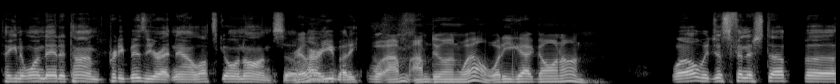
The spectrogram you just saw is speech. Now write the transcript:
taking it one day at a time. Pretty busy right now. Lots going on. So, really? how are you, buddy? Well, I'm I'm doing well. What do you got going on? Well, we just finished up uh,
